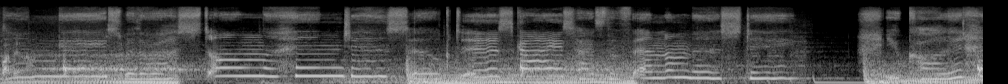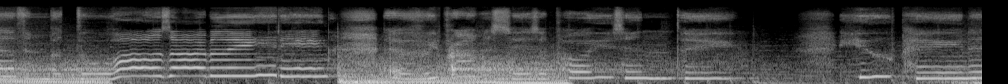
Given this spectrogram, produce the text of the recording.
পারে না। pain you painted.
